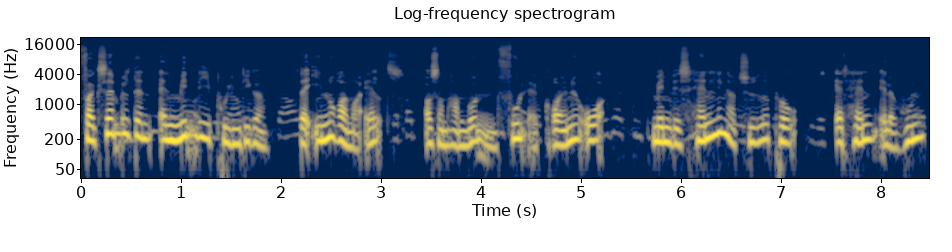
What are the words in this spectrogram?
For eksempel den almindelige politiker, der indrømmer alt, og som har munden fuld af grønne ord, men hvis handlinger tyder på, at han eller hun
